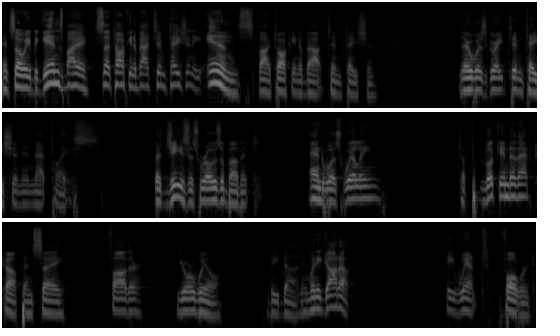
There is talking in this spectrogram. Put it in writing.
And so he begins by talking about temptation. He ends by talking about temptation. There was great temptation in that place. But Jesus rose above it and was willing to look into that cup and say, Father, your will be done. And when he got up, he went forward.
